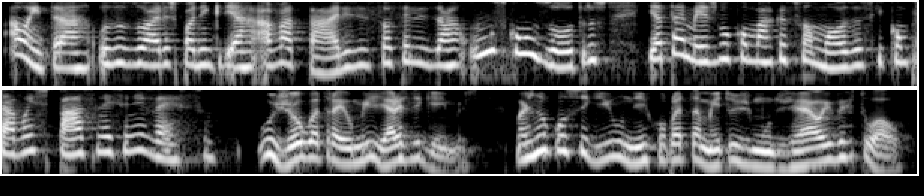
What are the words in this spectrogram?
Ao entrar, os usuários podem criar avatares e socializar uns com os outros e até mesmo com marcas famosas que compravam espaço nesse universo. O jogo atraiu milhares de gamers, mas não conseguiu unir completamente os mundos real e virtual.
